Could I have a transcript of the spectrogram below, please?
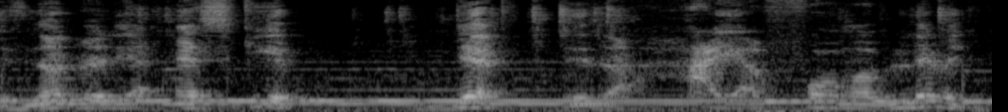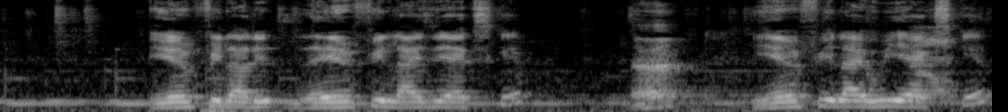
it's not really an escape. Death is a higher form of living. You didn't feel like they didn't feel like they escape? Huh? You didn't feel like we escape?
